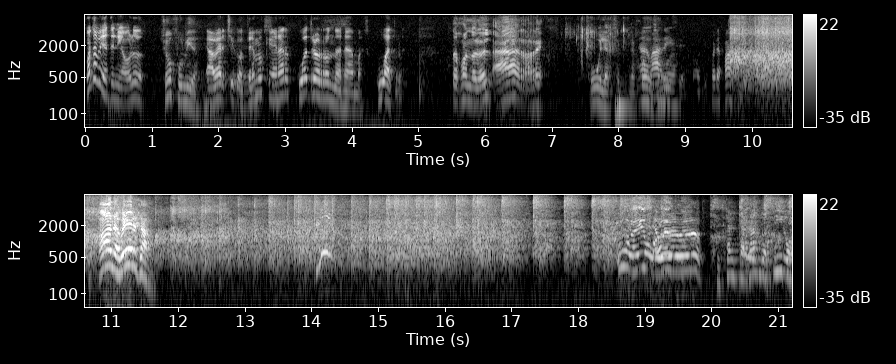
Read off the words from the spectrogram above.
¿Cuánta vida tenía, boludo? Yo full vida. A ver, chicos, tenemos que ganar cuatro rondas nada más. Cuatro. ¿Estás jugando LOL? Ah, re. Uy, la, la Nada más dice, como si fuera fácil. ¡Ah, la verga! ¡Uh, ahí, uh, Se están cargando tiros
